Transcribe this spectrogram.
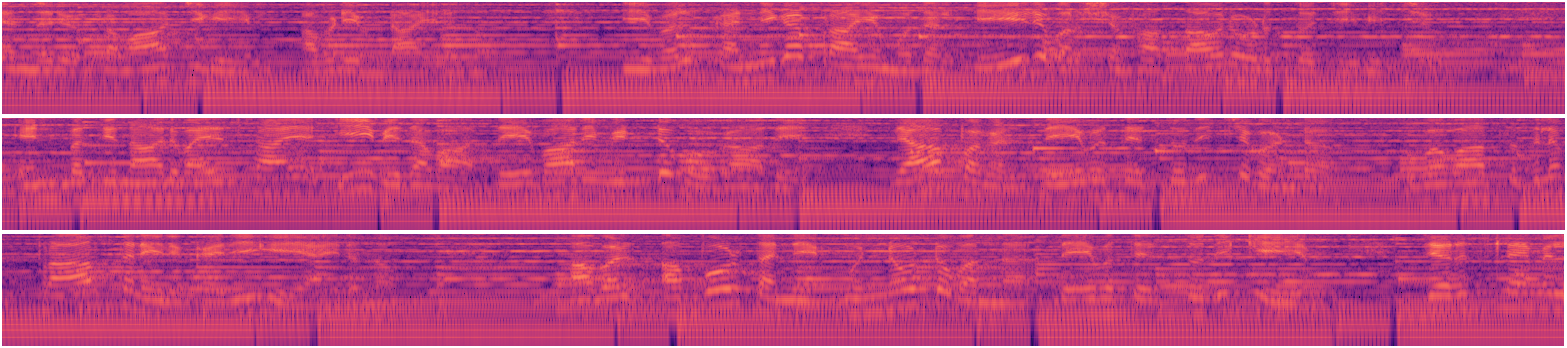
എന്നൊരു പ്രവാചികയും അവിടെ ഉണ്ടായിരുന്നു. ഇവൾ കന്യകപ്രായം മുതൽ ഏഴ് വർഷം ഭർത്താവിനോടൊത്ത് ജീവിച്ചു. എൺപത്തിനാല് വയസ്സായ ഈ വിധവ ദേവാലയം വിട്ടുപോകാതെ രാപ്പകൽ ദൈവത്തെ സ്തുതിച്ചുകൊണ്ട് ഉപവാസത്തിലും പ്രാർത്ഥനയിലും കഴിയുകയായിരുന്നു. അവൾ അപ്പോൾ തന്നെ മുന്നോട്ട് വന്ന് ദൈവത്തെ സ്തുതിക്കുകയും ജെറുസലേമിൽ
